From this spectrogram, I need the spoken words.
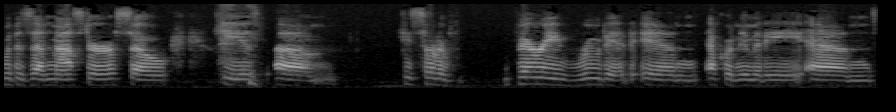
with a Zen master, so he is um, he's sort of very rooted in equanimity and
